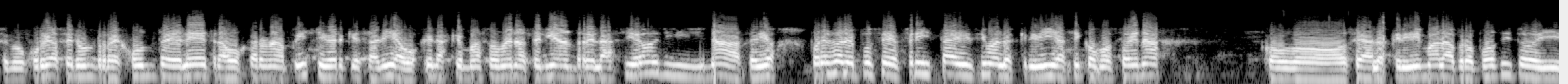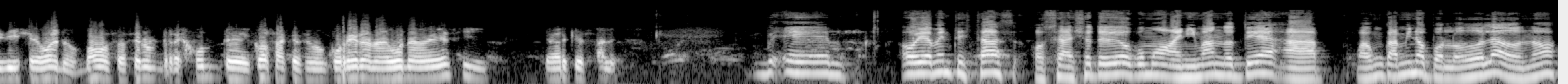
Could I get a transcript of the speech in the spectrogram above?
se me ocurrió hacer un rejunte de letras, buscar una pista y ver qué salía, busqué las que más o menos tenían relación y nada, se dio. Por eso le puse freestyle y encima lo escribí así como suena, como, o sea, lo escribí mal a propósito y dije, bueno, vamos a hacer un rejunte de cosas que se me ocurrieron alguna vez y, y a ver qué sale. Eh, obviamente estás, o sea, yo te veo como animándote a, a un camino por los dos lados, ¿no?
